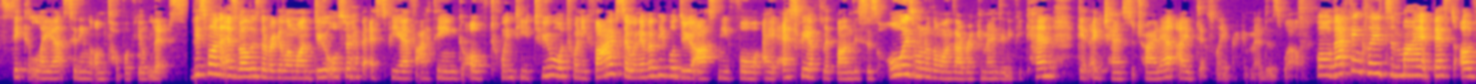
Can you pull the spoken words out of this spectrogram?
thick layer sitting on top of your lips. This one as well as the regular one do also have SPF I think of 22 or 25. So whenever people do ask me for a SPF lip balm, this is always one of the ones I recommend and if you can get a chance to try it out, I definitely recommend as well. Well, that concludes my best of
